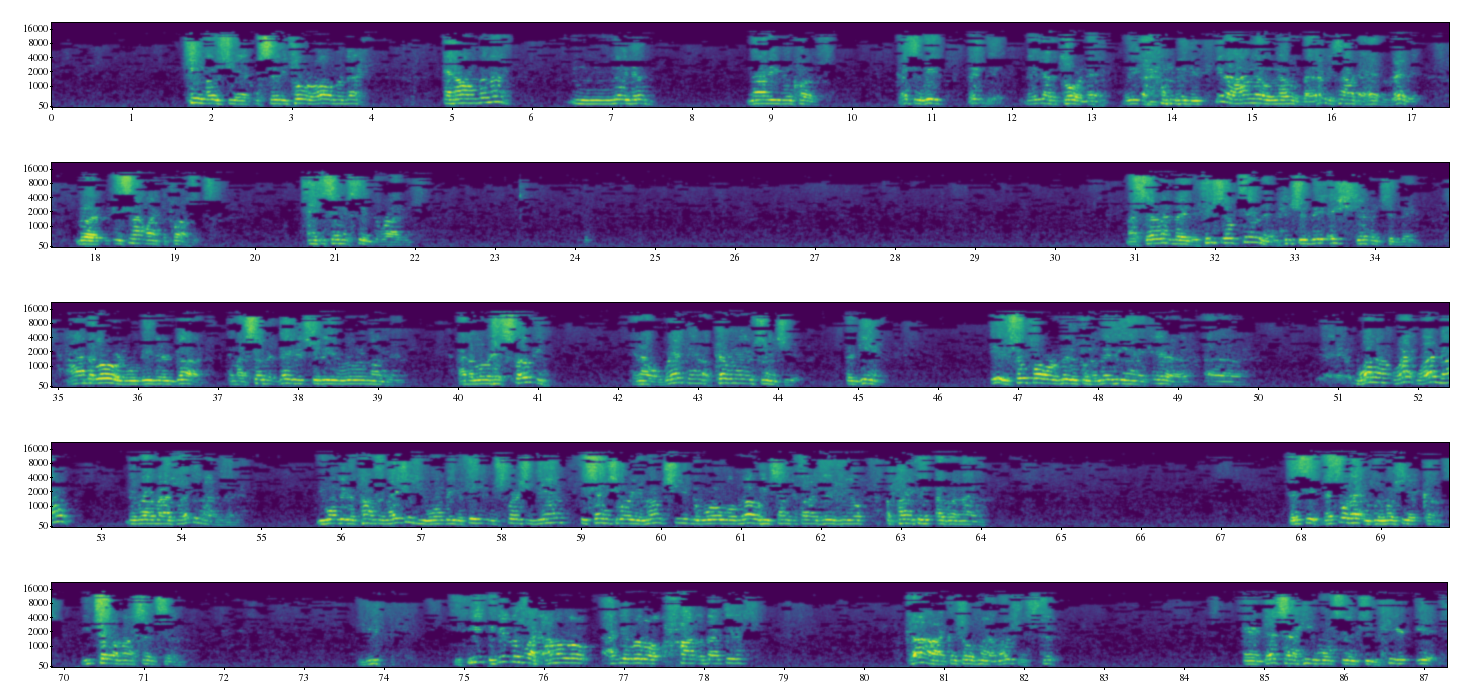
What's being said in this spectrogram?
King Moshiach will study Torah all the day and all the night. Mm, no, he doesn't. Not even close. That's what we, they, got the Torah now. We, you know, I know nothing about it. It's not like I haven't read it, but it's not like the prophets. Ancient student the writers. My servant David, he shall tend them. He shall be a shepherd to them. I, the Lord, will be their God, and my servant David shall be the ruler among them. I, the Lord, have spoken, and I will grant them a covenant of friendship. Again, it is so far removed from the Messianic era. Uh, why, why, why don't the rabbis recognize that? You won't be the nations. You won't be defeated and dispersed again. His sanctuary amongst you, the world will know he sanctifies Israel, a planting of renown. That's it. That's what happens when Moshiach comes. You tell him I said so. If, if it looks like I'm a little, I get a little hot about this, God controls my emotions too. And that's how he wants them to hear it.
